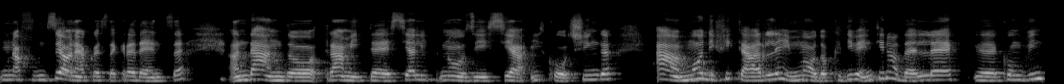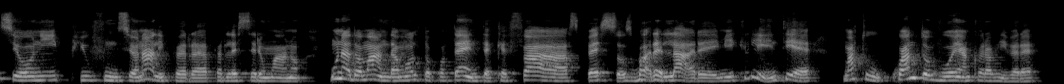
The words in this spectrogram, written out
una, funzione a queste credenze andando tramite sia l'ipnosi sia il coaching a modificarle in modo che diventino delle eh, convinzioni più funzionali per, per l'essere umano. Una domanda molto potente che fa spesso sbarellare i miei clienti è ma tu quanto vuoi ancora vivere?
